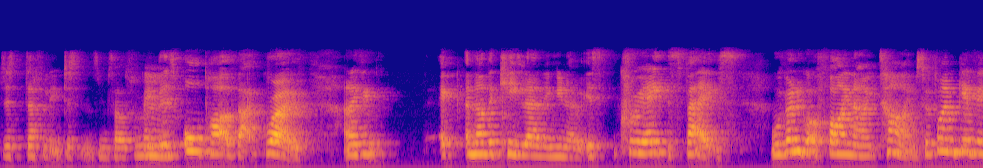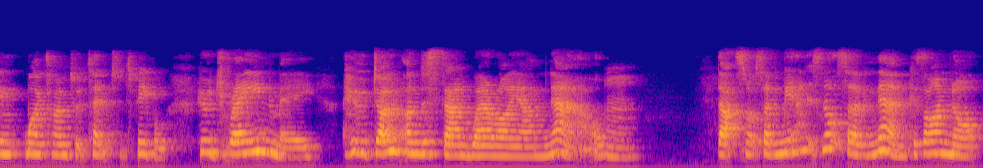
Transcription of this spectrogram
just definitely distance themselves from me, Mm. but it's all part of that growth. And I think another key learning, you know, is create the space. We've only got a finite time, so if I'm giving my time to attention to people who drain me, who don't understand where I am now, Mm. that's not serving me and it's not serving them because I'm not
